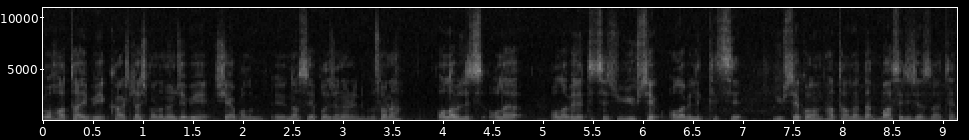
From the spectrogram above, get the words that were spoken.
O hatayı bir karşılaşmadan önce bir şey yapalım. E, nasıl yapılacağını öğrenelim. Sonra olabilir ola, olabilitesi yüksek olabilitesi yüksek olan hatalardan bahsedeceğiz zaten.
